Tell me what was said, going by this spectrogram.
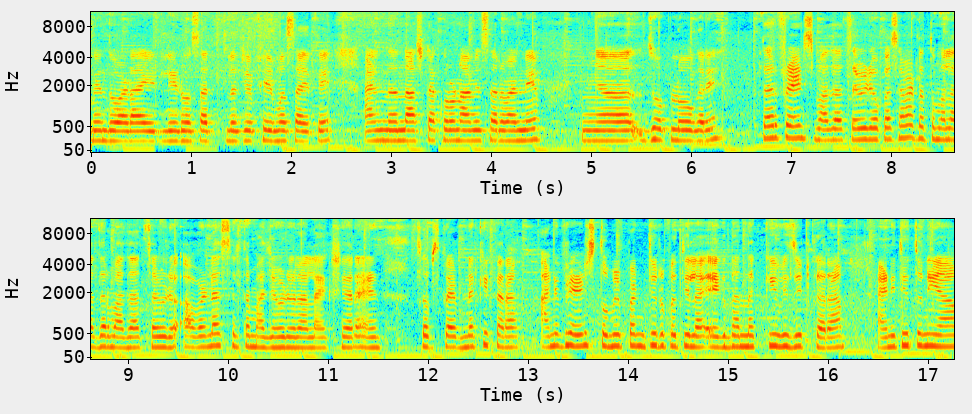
मेंदूवाडा इडली डोसा तिथलं जे फेमस आहे ते. आणि नाश्ता करून आम्ही सर्वांनी झोपलो वगैरे. तर फ्रेंड्स माझा आजचा व्हिडिओ कसा वाटला तुम्हाला? जर माझा आजचा व्हिडिओ आवडला असेल तर माझ्या व्हिडिओला लाईक शेअर अँड सबस्क्राईब नक्की करा. आणि फ्रेंड्स तुम्ही पण तिरुपतीला एकदा नक्की विजिट करा. आणि तिथून या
